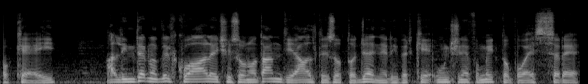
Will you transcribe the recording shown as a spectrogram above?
ok? All'interno del quale ci sono tanti altri sottogeneri, perché un cinefumetto può essere,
